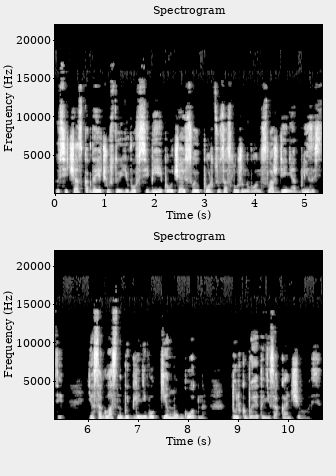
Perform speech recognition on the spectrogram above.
но сейчас, когда я чувствую его в себе и получаю свою порцию заслуженного наслаждения от близости, я согласна быть для него кем угодно, только бы это не заканчивалось.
